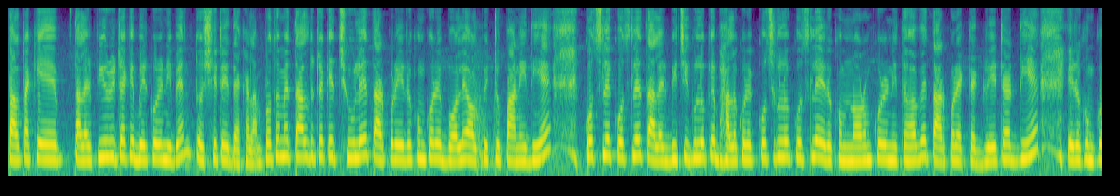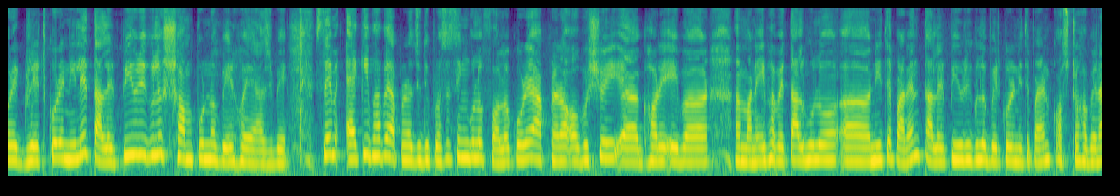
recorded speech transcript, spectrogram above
তালটাকে, তালের পিউরিটাকে বের করে নেবেন, তো সেটাই দেখালাম। প্রথমে তাল দুটাকে ছুলে তারপরে এরকম করে বলে অল্প একটু পানি দিয়ে কচলে কচলে তালের বিচিগুলোকে ভালো করে কচলে কচলে এরকম নরম করে নিতে হবে, তারপর একটা গ্রেটার দিয়ে এরকম করে গ্রেট করে নিলে তালের পিউরিগুলো সম্পূর্ণ বের হয়ে আসবে। সেম একইভাবে আপনারা যদি প্রসেসিংগুলো ফলো করে আপনারা অবশ্যই ঘরে এবার মানে এইভাবে তালগুলো নিতে পারেন। তালের পিউরিগুলো বের করে নিতে পারেন, কষ্ট হবে না।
